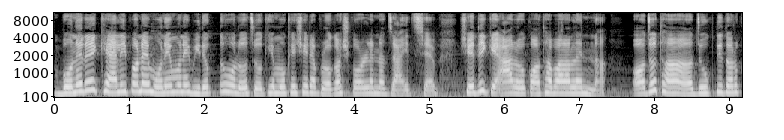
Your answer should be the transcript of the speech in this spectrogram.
বোনের এই খেয়ালিপনায় মনে মনে বিরক্ত হলো, চোখে মুখে সেটা প্রকাশ করলেন না জাহিদ সাহেব। সেদিকে আরও কথা বাড়ালেন না। অযথা যুক্তিতর্ক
